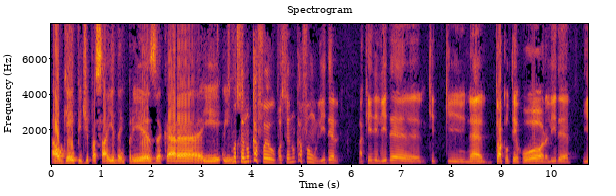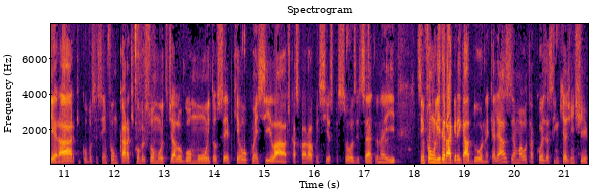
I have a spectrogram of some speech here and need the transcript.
alguém pedir para sair da empresa, cara, e, é você nunca foi, você nunca foi um líder, aquele líder que, que né, toca o terror, líder hierárquico, você sempre foi um cara que conversou muito, dialogou muito, eu sei porque eu conheci lá, de Cascarol, conheci as pessoas, etc, né, e sempre foi um líder agregador, né, que aliás é uma outra coisa, assim, que a gente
